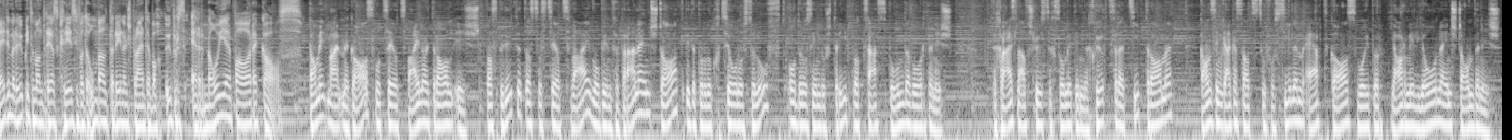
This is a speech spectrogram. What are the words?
reden wir heute mit Andreas Krise von der Umweltarena in Spreitenbach über das erneuerbare Gas. Damit meint man Gas, das CO2-neutral ist. Das bedeutet, dass das CO2, das beim Verbrennen entsteht, bei der Produktion aus der Luft oder aus Industrieprozessen gebunden worden ist. Der Kreislauf schließt sich somit in einem kürzeren Zeitrahmen Ganz im Gegensatz zu fossilem Erdgas, das über Jahrmillionen entstanden ist.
